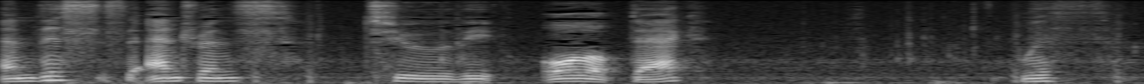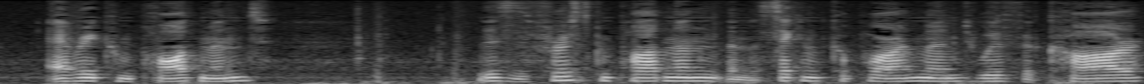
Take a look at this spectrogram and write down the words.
And this is the entrance to the Orlop deck with every compartment. This is the first compartment, then the second compartment with the car.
